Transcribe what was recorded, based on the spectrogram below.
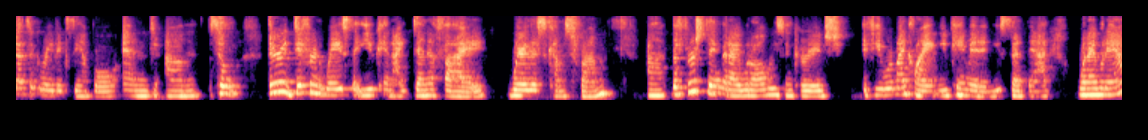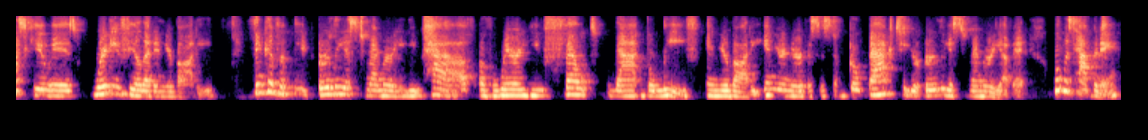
that's a great example. And um, so there are different ways that you can identify where this comes from. Uh, the first thing that I would always encourage if you were my client, you came in and you said that, what I would ask you is, where do you feel that in your body? Think of the earliest memory you have of where you felt that belief in your body, in your nervous system. Go back to your earliest memory of it. What was happening?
